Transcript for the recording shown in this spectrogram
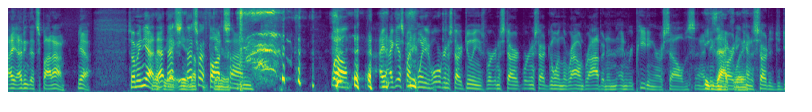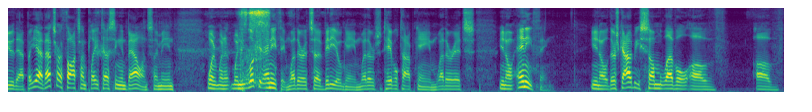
I, I think that's spot on. Yeah. So I mean, yeah, that, that's think I ate that's our thoughts dinner. on. well, I, I guess my point is what we're going to start doing is we're going to start we're going to start going the round robin and, and repeating ourselves, and I think we've already kind of started to do that. But yeah, that's our thoughts on playtesting and balance. I mean, when when it, when you look at anything, whether it's a video game, whether it's a tabletop game, whether it's you know anything, you know, there's got to be some level of of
